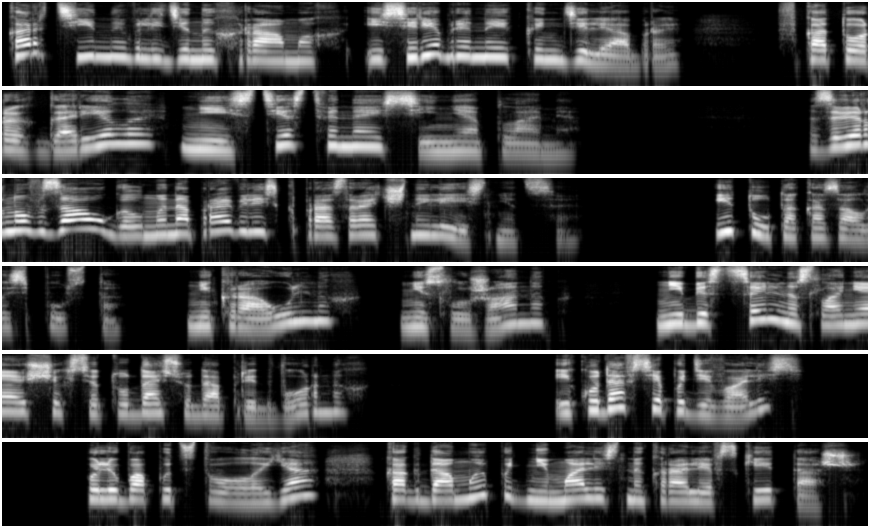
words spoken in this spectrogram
картины в ледяных рамах и серебряные канделябры, в которых горело неестественное синее пламя. Завернув за угол, мы направились к прозрачной лестнице. И тут оказалось пусто. Ни караульных, ни служанок, ни бесцельно слоняющихся туда-сюда придворных. И куда все подевались? Полюбопытствовала я, когда мы поднимались на королевский этаж.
